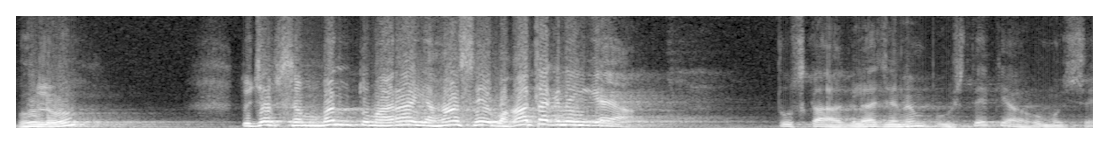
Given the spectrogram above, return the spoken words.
बोलो तो जब संबंध तुम्हारा यहाँ से वहाँ तक नहीं गया तो उसका अगला जन्म पूछते क्या हो मुझसे?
